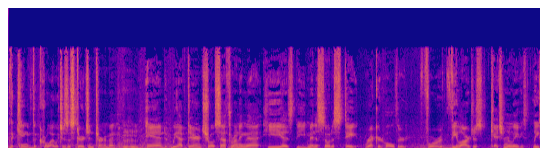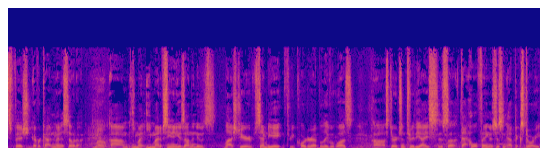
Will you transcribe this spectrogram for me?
the King of the Croix, which is a sturgeon tournament, mm-hmm. and we have Darren Troseth running that. He is the Minnesota State record holder for the largest catch and release fish ever caught in Minnesota. Wow. Um, you might you might have seen it. He was on the news last year. Seventy-eight and three quarter, I believe it was. Uh, sturgeon through the ice is uh, that whole thing is just an epic story.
